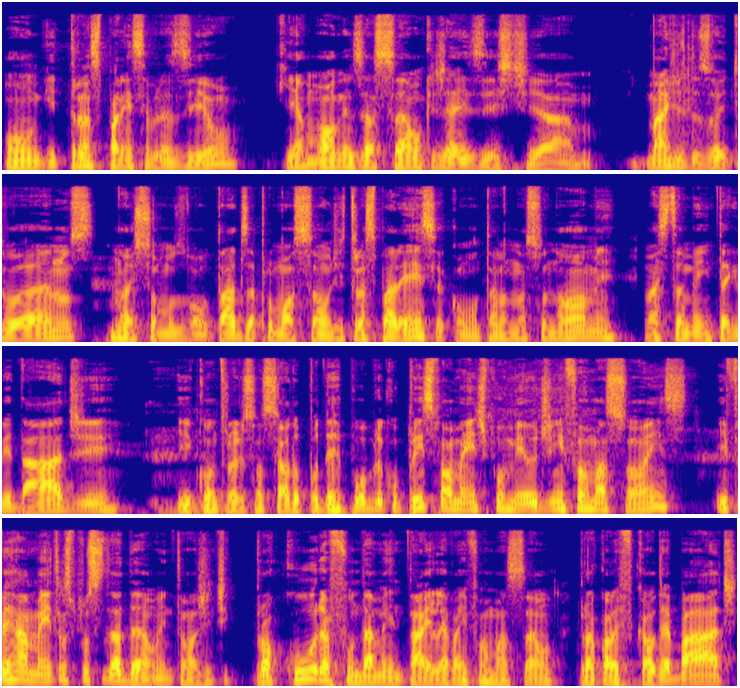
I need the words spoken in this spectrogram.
ONG Transparência Brasil, que é uma organização que já existe há mais de 18 anos. Nós somos voltados à promoção de transparência, como está no nosso nome, mas também integridade, e controle social do poder público, principalmente por meio de informações e ferramentas para o cidadão. Então a gente procura fundamentar e levar informação para qualificar o debate,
